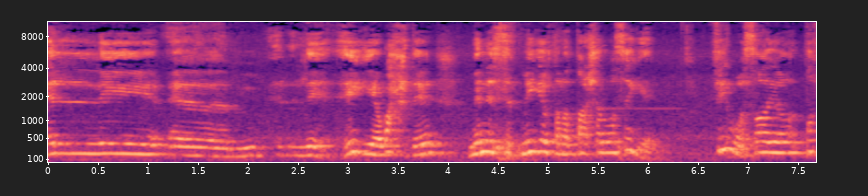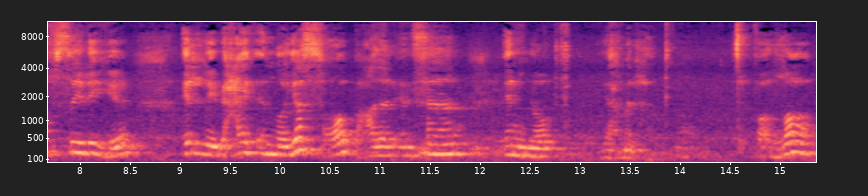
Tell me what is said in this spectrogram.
اللي آه، اللي هي واحدة من ال 613 وصية. في وصايا تفصيلية اللي بحيث إنه يصعب على الإنسان إنه يعملها. فالله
